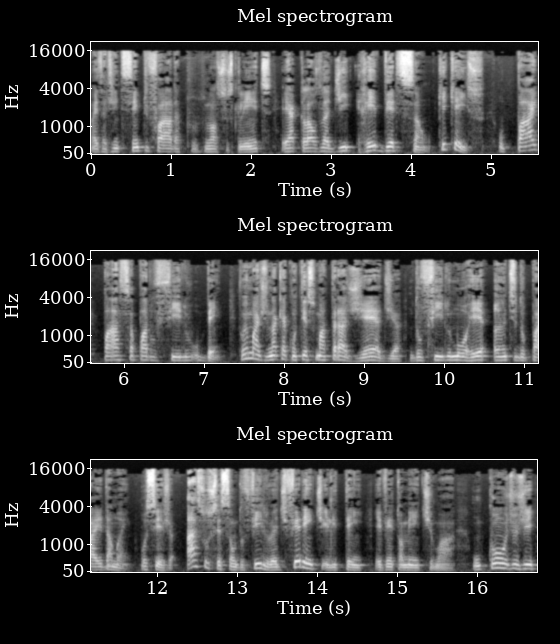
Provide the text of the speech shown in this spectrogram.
mas a gente sempre fala para os nossos clientes, é a cláusula de reversão. O que, que é isso? O pai passa para o filho o bem. Vamos imaginar que aconteça uma tragédia do filho morrer antes do pai e da mãe. Ou seja, a sucessão do filho é diferente. Ele tem, eventualmente, uma, um cônjuge,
